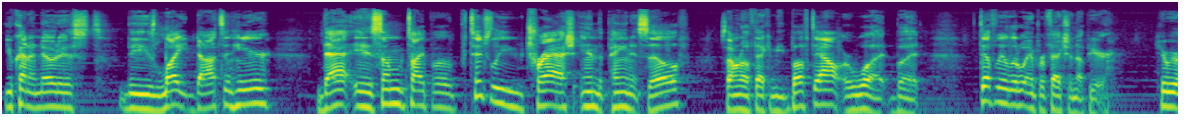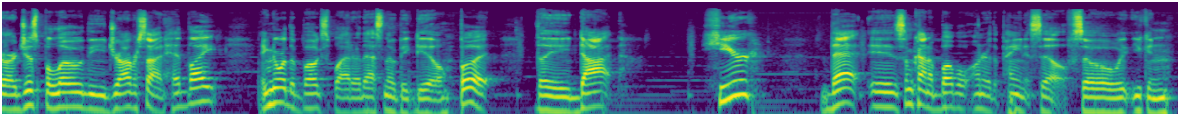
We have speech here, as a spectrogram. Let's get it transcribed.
You kind of noticed these light dots in here. That is some type of potentially trash in the paint itself. So I don't know if that can be buffed out or what, but definitely a little imperfection up here. Here we are just below the driver's side headlight. Ignore the bug splatter, that's no big deal. But the dot here, that is some kind of bubble under the paint itself. So you can,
